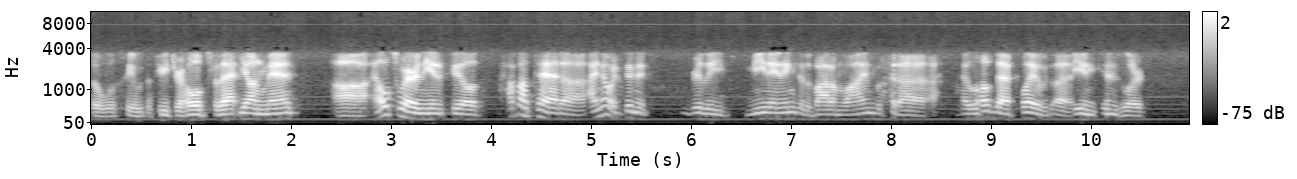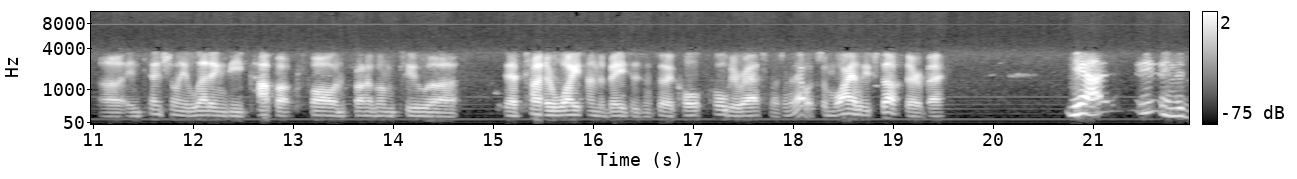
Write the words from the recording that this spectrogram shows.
so we'll see what the future holds for that young man. Uh, elsewhere in the infield, how about that? Uh, I know it didn't really mean anything to the bottom line, but uh, I love that play with uh, Ian Kinsler uh, intentionally letting the pop up fall in front of him to uh, have Tyler White on the bases instead of Col- Colby Rasmus. I mean, that was some wily stuff there, Beck. Yeah, and it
